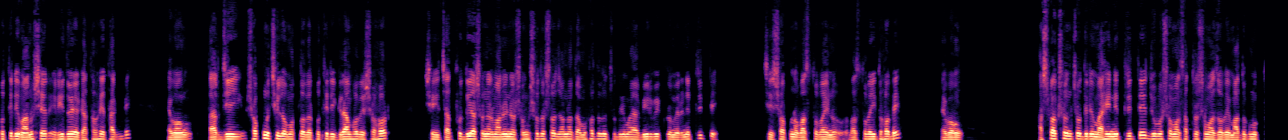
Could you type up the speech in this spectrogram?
প্রতিটি মানুষের হৃদয়ে গাথা হয়ে থাকবে এবং তার যেই স্বপ্ন ছিল মতলবের প্রতিটি গ্রাম হবে শহর, সেই চাঁদপুর দুই আসনের মাননীয় সংসদ সদস্য জনতা মোফাদুল চৌধুরী মায়া বীর বিক্রমের নেতৃত্বে সেই স্বপ্ন বাস্তবায়ন, বাস্তবায়িত হবে এবং আশফাক হোসেন চৌধুরী মাহির নেতৃত্বে যুব সমাজ, ছাত্র সমাজ হবে মাদকমুক্ত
